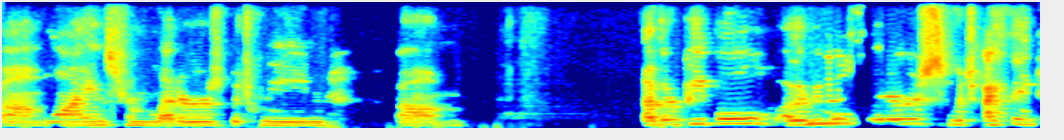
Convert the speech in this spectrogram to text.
um, lines from letters between um, other people other mm-hmm. people's letters which i think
